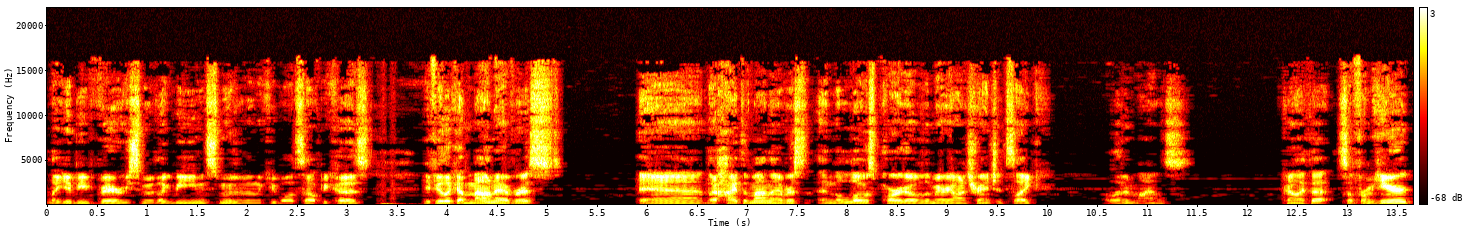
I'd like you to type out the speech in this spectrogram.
like it'd be very smooth. Like it'd be even smoother than the cue ball itself. Because if you look at Mount Everest and the height of Mount Everest and the lowest part of the Mariana Trench, it's like eleven miles, kind of like that. So from here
